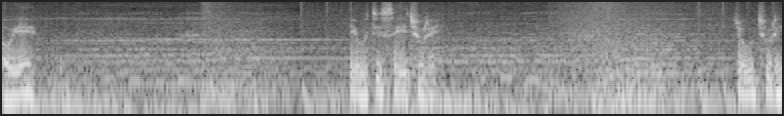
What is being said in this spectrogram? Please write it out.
ಅವು ಯುವತಿ ಸೇ ಚುರಿ जो छुरी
